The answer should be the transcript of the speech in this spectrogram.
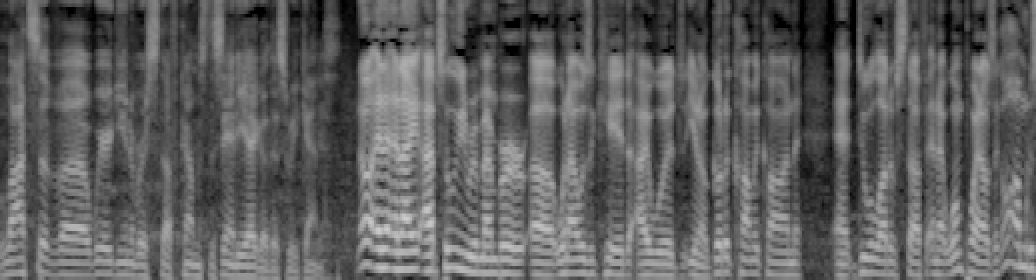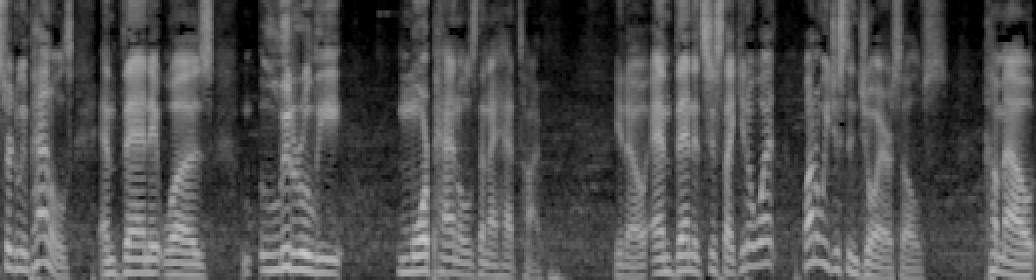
lots of uh, weird universe stuff comes to San Diego this weekend. No, and, and I absolutely remember uh, when I was a kid, I would you know go to Comic Con and do a lot of stuff. And at one point, I was like, oh, I'm going to start doing panels. And then it was literally more panels than I had time. You know, and then it's just like, you know what? Why don't we just enjoy ourselves? Come out,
